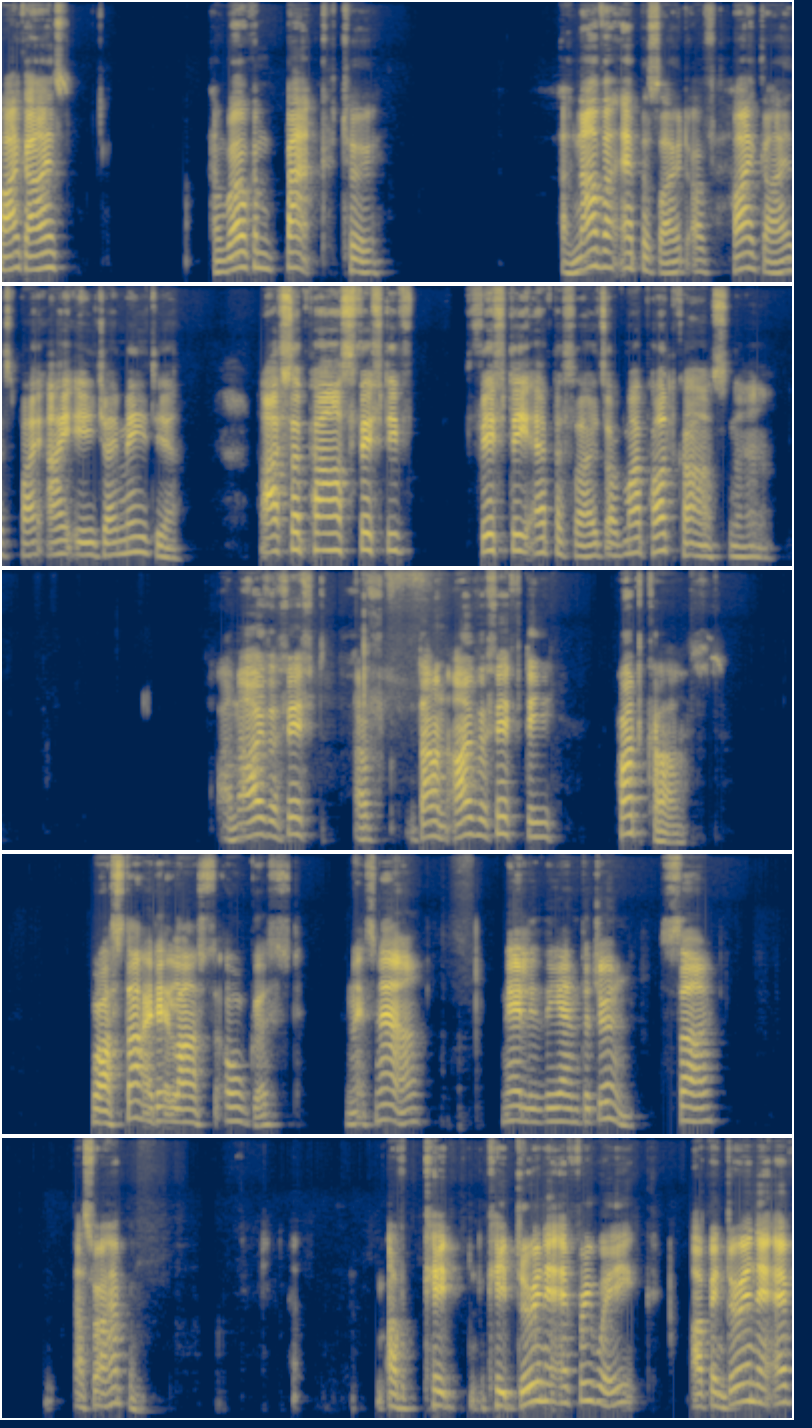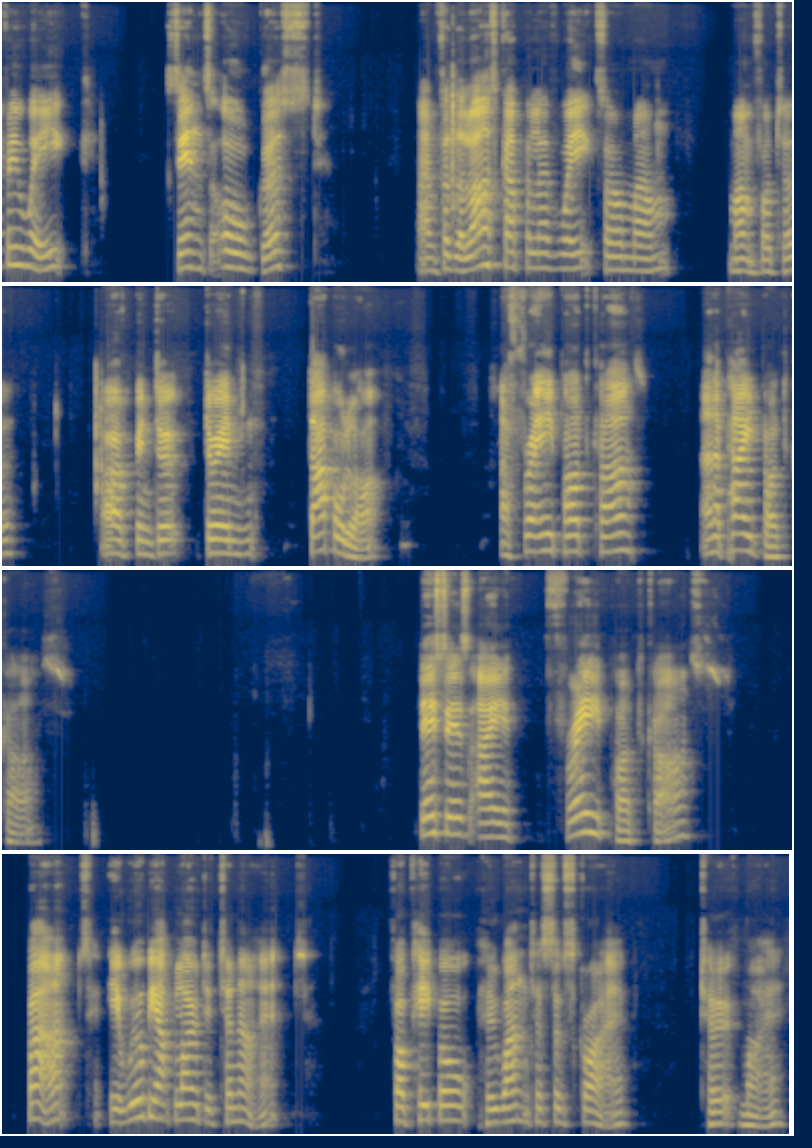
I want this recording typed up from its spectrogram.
Hi, guys, and welcome back to another episode of Hi Guys by AEJ Media. I've surpassed 50, 50 episodes of my podcast now. I'm over 50, I've done over 50 podcasts. Well, I started it last August, and it's now nearly the end of June. So that's what happened. I keep keep doing it every week. I've been doing it every week since August, and for the last couple of weeks or month, month or two, I've been do, doing double lot: a free podcast and a paid podcast. This is a free podcast, but it will be uploaded tonight for people who want to subscribe to my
